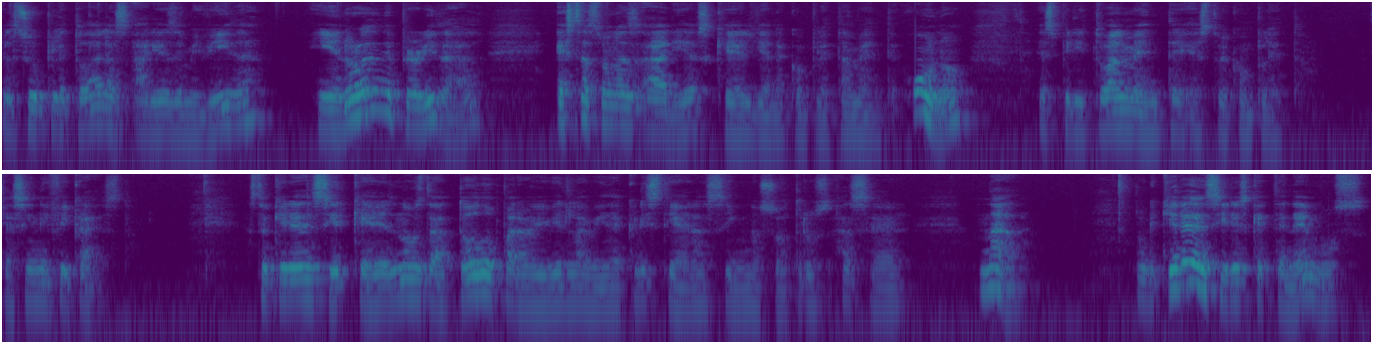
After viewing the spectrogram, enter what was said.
Él suple todas las áreas de mi vida y en orden de prioridad, estas son las áreas que Él llena completamente. Uno, espiritualmente estoy completo. ¿Qué significa esto? Esto quiere decir que Él nos da todo para vivir la vida cristiana sin nosotros hacer nada. Lo que quiere decir es que tenemos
